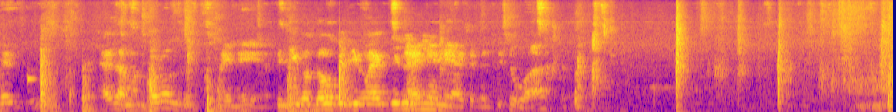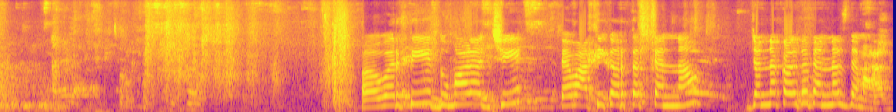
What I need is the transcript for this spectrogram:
हैं ऐसा मत करो। नहीं नहीं किसी को दो किसी को एक भी नहीं। नहीं नहीं ऐसे गलती से हुआ। वरती धुमाळ आजी त्या वाती करतात त्यांना. ज्यांना कळतं त्यांनाच द्या मावशी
